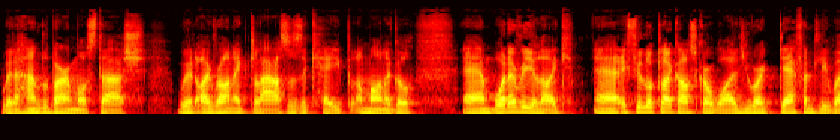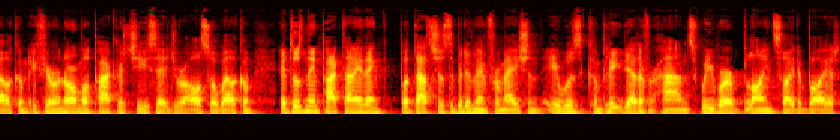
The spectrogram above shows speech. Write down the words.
with a handlebar mustache, with ironic glasses, a cape, a monocle, um, whatever you like, uh, if you look like Oscar Wilde, you are definitely welcome. If you're a normal Packers G said, you're also welcome. It doesn't impact anything, but that's just a bit of information. It was completely out of our hands. We were blindsided by it,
